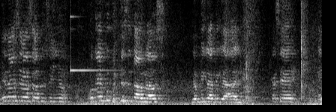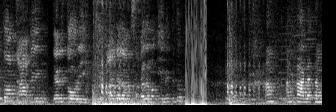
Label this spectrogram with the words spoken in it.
Yan ang sinasabi ko sa inyo. Huwag kayong pupunta sa townhouse ng bigla-biglaan. Kasi ito ang aking territory. Aga lang sa kalamang init nito. Ang, ang kalat ng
